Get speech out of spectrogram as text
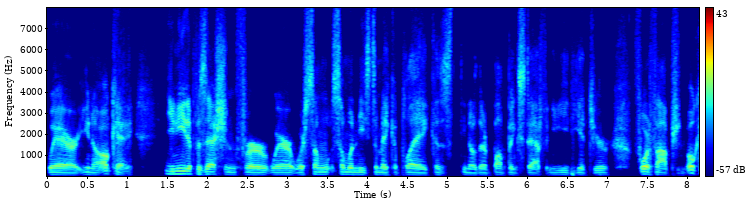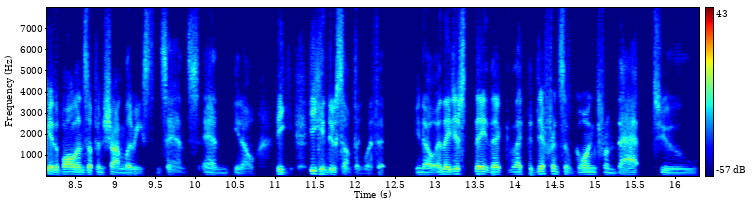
where you know okay you need a possession for where where some someone needs to make a play because you know they're bumping Steph and you need to get your fourth option. Okay, the ball ends up in Shaun Livingston's hands, and you know he he can do something with it. You know, and they just they they like the difference of going from that to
